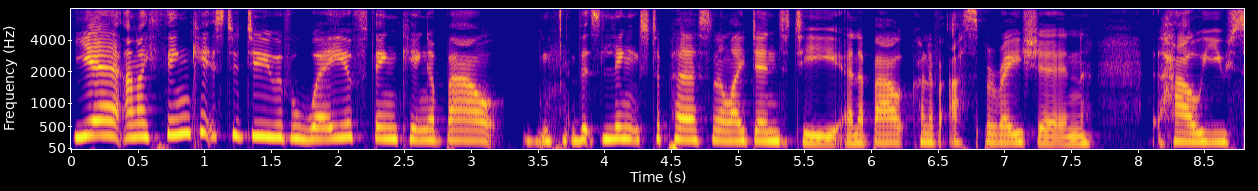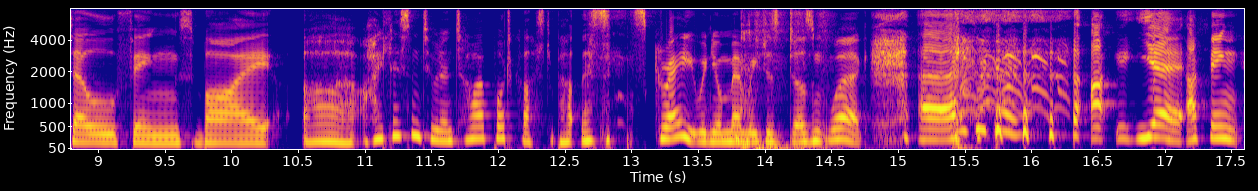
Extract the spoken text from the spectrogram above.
Yeah, and I think it's to do with a way of thinking about that's linked to personal identity and about kind of aspiration, how you sell things by. Oh, I listened to an entire podcast about this. It's great when your memory just doesn't work. Uh, I- yeah, I think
